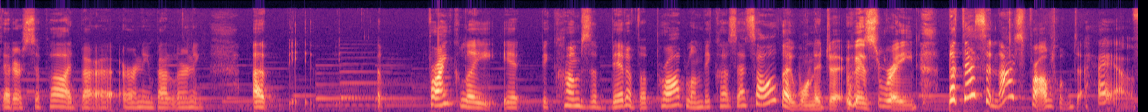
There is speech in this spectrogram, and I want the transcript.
that are supplied by earning by learning. Uh, frankly, it becomes a bit of a problem because that's all they want to do is read. But that's a nice problem to have.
